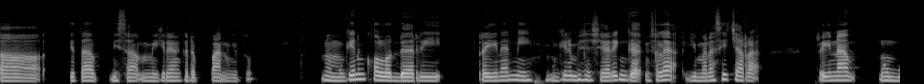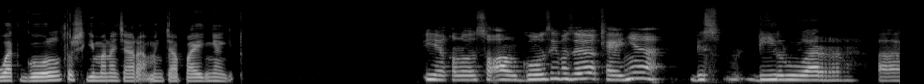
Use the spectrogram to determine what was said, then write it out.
Eee, kita bisa mikirin ke depan gitu. Nah mungkin kalau dari Reina nih, mungkin bisa sharing nggak misalnya gimana sih cara Reina membuat goal, terus gimana cara mencapainya gitu? Iya, kalau soal goal sih maksudnya kayaknya dis di luar, eee,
